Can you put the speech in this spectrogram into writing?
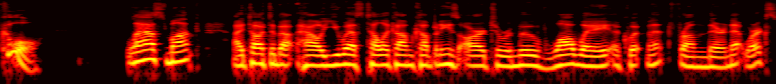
cool. Last month, I talked about how US telecom companies are to remove Huawei equipment from their networks,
